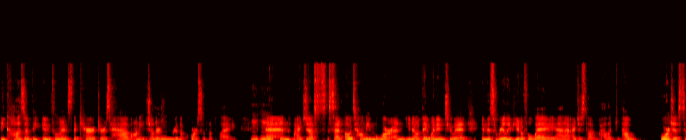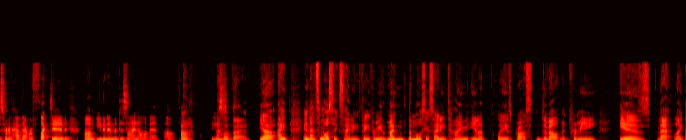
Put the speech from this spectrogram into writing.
because of the influence the characters have on each other mm. through the course of the play. Mm-hmm. And I just said, "Oh, tell me more." And you know, they went into it in this really beautiful way, and I, just thought, wow, like how gorgeous to sort of have that reflected, um, even in the design element of. Oh, I love that. Yeah, I and that's the most exciting thing for me. My the most exciting time in a play's process development for me is that like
